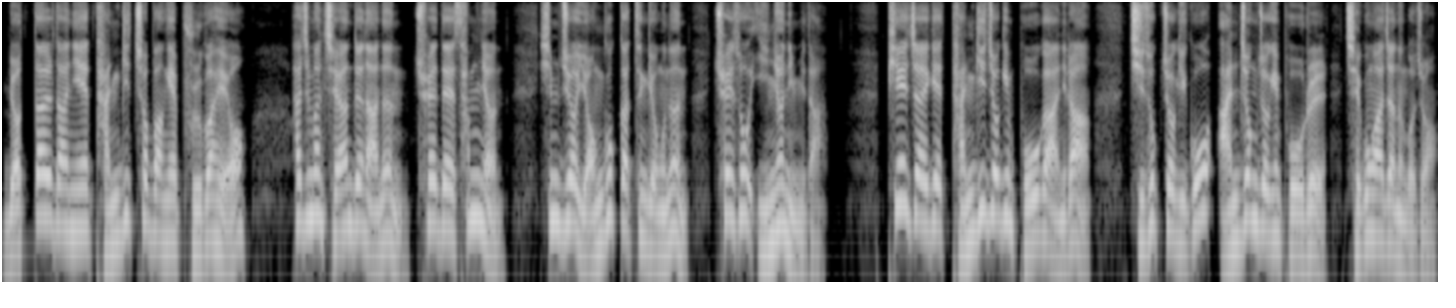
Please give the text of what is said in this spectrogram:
몇 달 단위의 단기 처방에 불과해요. 하지만 제한된 안은 최대 3년, 심지어 영국 같은 경우는 최소 2년입니다. 피해자에게 단기적인 보호가 아니라 지속적이고 안정적인 보호를 제공하자는 거죠.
